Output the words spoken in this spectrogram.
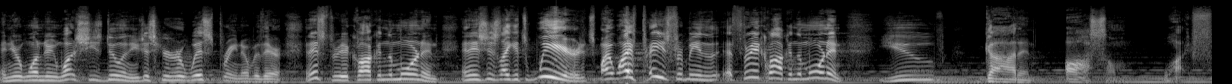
and you're wondering what she's doing. You just hear her whispering over there. And it's three o'clock in the morning. And it's just like, it's weird. It's my wife prays for me at three o'clock in the morning. You've got an awesome wife.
